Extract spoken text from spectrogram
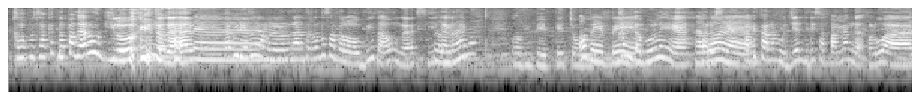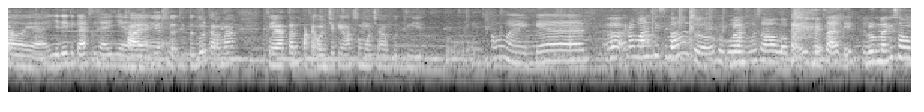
kalaupun sakit bapak gak rugi loh gitu kan Iya, bener. tapi dia tuh yang benar-benar nganter tuh sampai lobby tahu nggak sih Lobby karena kan mana? lobby BB cowok Oh, BB. kan nggak boleh ya Nggak harusnya boleh. tapi karena hujan jadi satpamnya nggak keluar Oh ya, jadi dikasih aja. kayaknya nggak ditegur karena kelihatan pakai ojek yang langsung mau cabut gitu Oh my god, oh, romantis banget loh hubunganmu sama bapak itu saat itu. belum lagi sama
